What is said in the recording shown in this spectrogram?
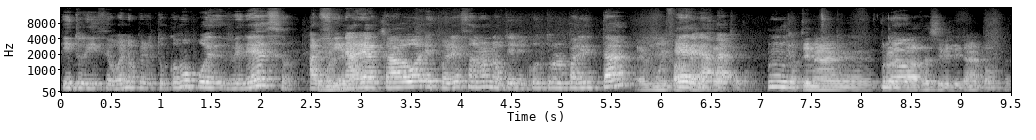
y tú dices, bueno, pero tú cómo puedes ver eso? Al ¿Cómo final y al cabo es por eso, ¿no? No tiene control parental. Es muy fácil Eh, ah, todo. mm. No tiene problemas No. de accesibilidad, entonces.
